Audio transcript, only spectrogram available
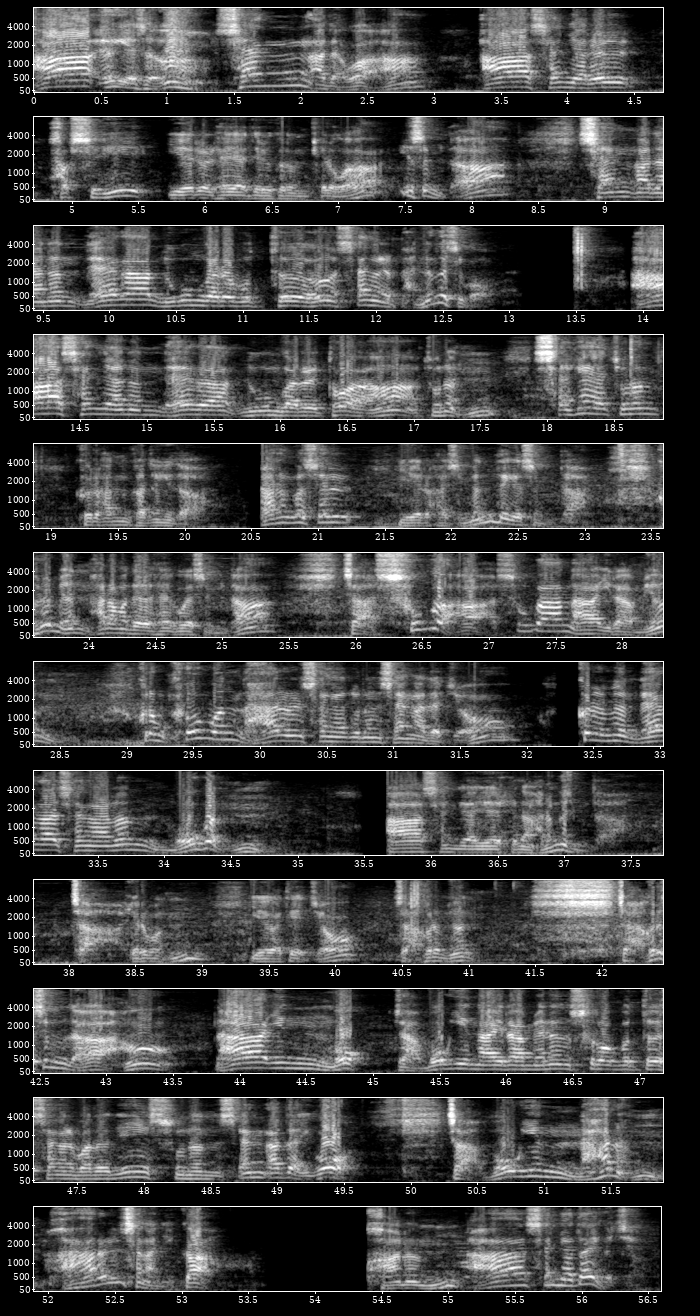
아 여기에서 생아자와 아생자를 확실히 이해를 해야 될 그런 필요가 있습니다. 생아자는 내가 누군가로부터 생을 받는 것이고 아 생자는 내가 누군가를 도와주는 생해주는 그러한 과정이다. 라는 것을 이해를 하시면 되겠습니다. 그러면 하나만 더 해보겠습니다. 자, 수가, 수가 나이라면 그럼 금은 나를 생해주는 생하자죠. 그러면 내가 생하는 목은 아생자에 해당하는 것입니다. 자, 여러분 이해가 됐죠? 자, 그러면 자, 그렇습니다. 어, 나인 목. 자, 목이 나이라면은 수로부터 생을 받으니 수는 생하자이고 자, 목인 나는 화를 생하니까 화는 아생자다 이거죠.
